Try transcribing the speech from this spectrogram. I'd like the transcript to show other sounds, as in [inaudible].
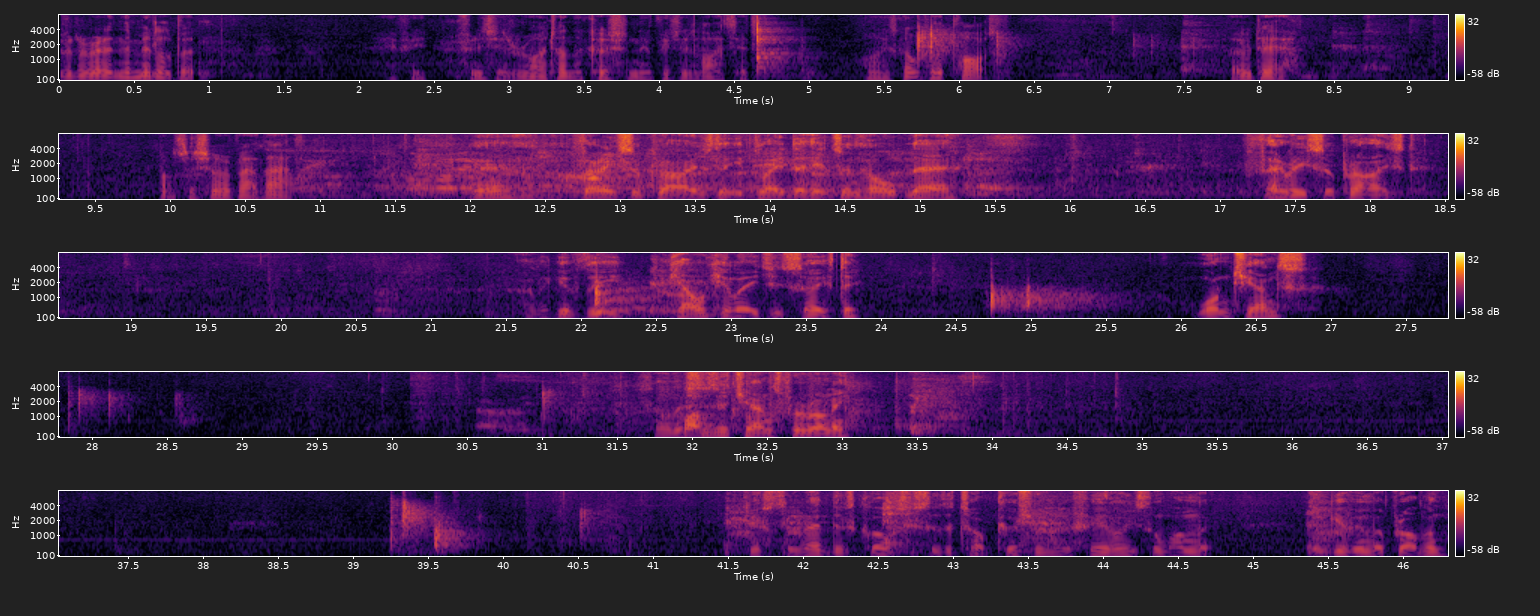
Give it a red in the middle, but if he finishes right on the cushion, he'll be delighted. Oh, he's gone for the pot. Oh dear. Not so sure about that. Yeah, very surprised that he played the hit and hope there. Very surprised. And they give the calculated safety one chance. So this One. is a chance for Ronnie. Just the red that's closest to the top cushion, you feel is the one that will give him a problem.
